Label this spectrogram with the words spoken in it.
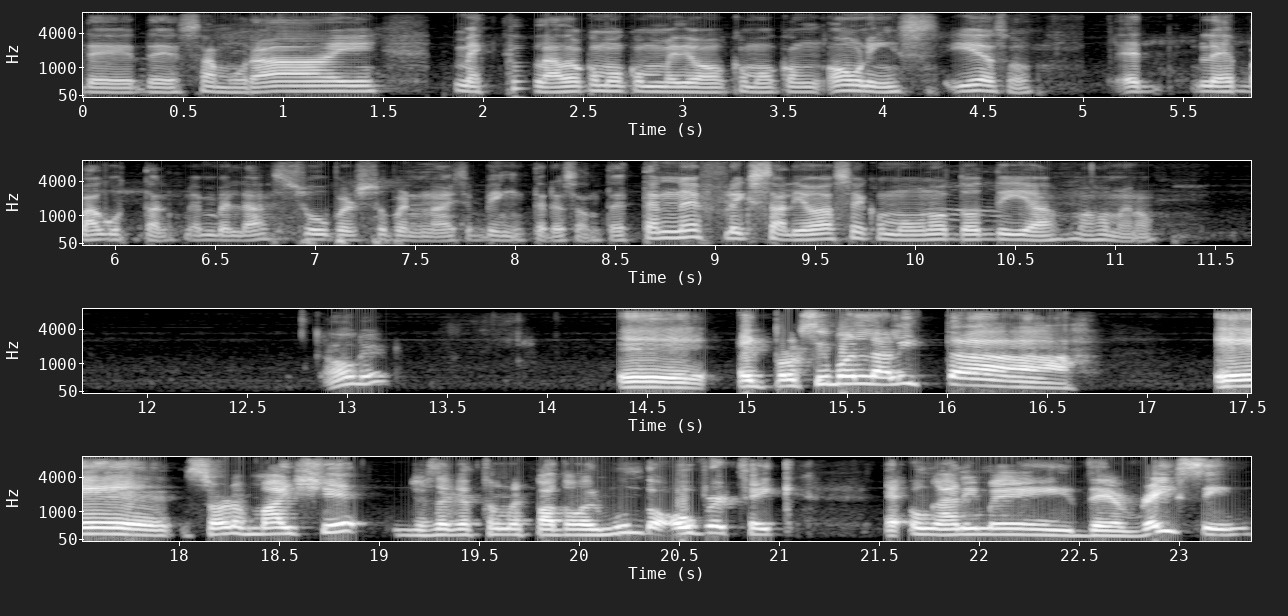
de, de, samurai, mezclado como con medio, como con Onis y eso. Les va a gustar, en verdad, súper, súper nice, bien interesante. Este Netflix salió hace como unos dos días, más o menos. Ok. Eh, el próximo en la lista es Sort of My Shit. Yo sé que esto no es para todo el mundo. Overtake es un anime de racing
